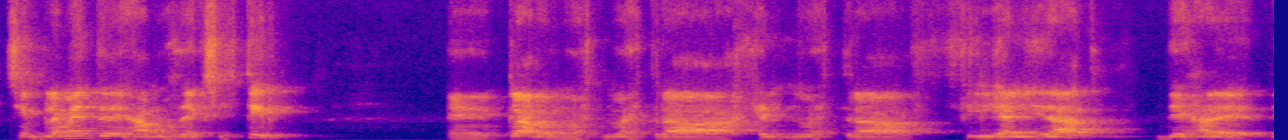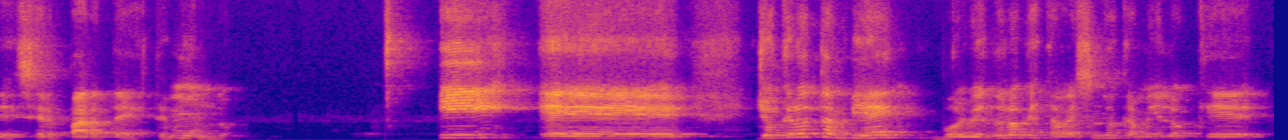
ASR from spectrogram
simplemente dejamos de existir. Eh, claro, nuestra, nuestra filialidad deja de, ser parte de este mundo. Y eh, yo creo también, volviendo a lo que estaba diciendo Camilo, que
